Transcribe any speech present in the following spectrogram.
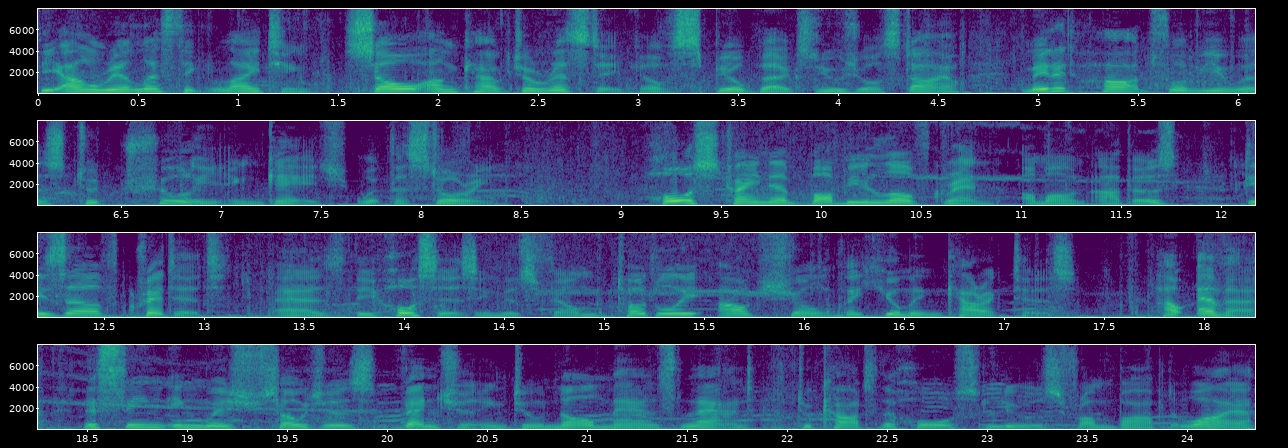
The unrealistic lighting, so uncharacteristic of Spielberg's usual style, made it hard for viewers to truly engage with the story. Horse trainer Bobby Lovgren, among others, deserve credit, as the horses in this film totally outshone the human characters. However, the scene in which soldiers venture into no man's land to cut the horse loose from barbed wire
